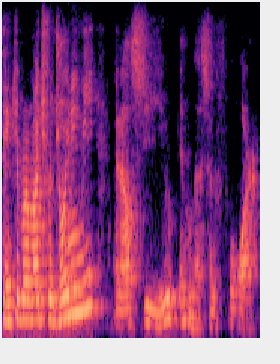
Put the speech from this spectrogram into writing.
Thank you very much for joining me, and I'll see you in lesson four.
